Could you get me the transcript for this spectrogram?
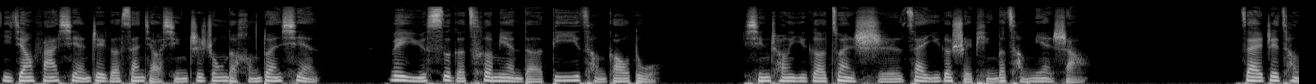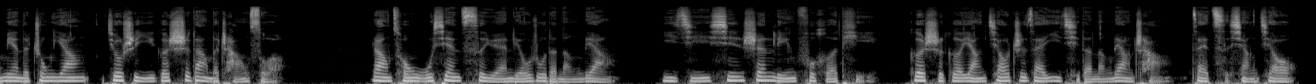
你将发现这个三角形之中的横断线位于四个侧面的第一层高度，形成一个钻石在一个水平的层面上。在这层面的中央就是一个适当的场所。让从无限次元流入的能量，以及新身灵复合体各式各样交织在一起的能量场在此相交。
